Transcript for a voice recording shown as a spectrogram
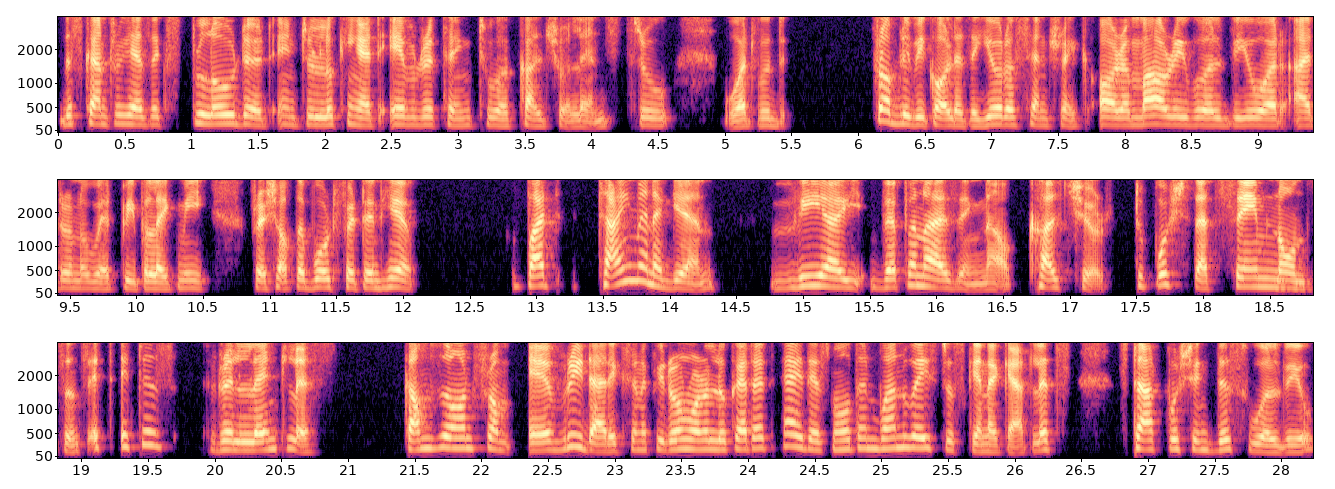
this country has exploded into looking at everything through a cultural lens, through what would probably be called as a Eurocentric or a Maori worldview, or I don't know where people like me, fresh off the boat, fit in here. But time and again, we are weaponizing now culture to push that same mm-hmm. nonsense. It it is relentless. Comes on from every direction. If you don't want to look at it, hey, there's more than one ways to skin a cat. Let's start pushing this worldview.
